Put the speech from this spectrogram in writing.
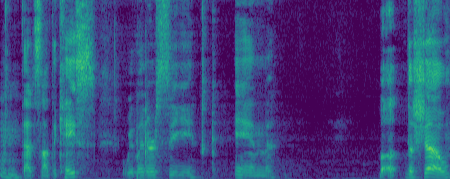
That's not the case. We later see in the show,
